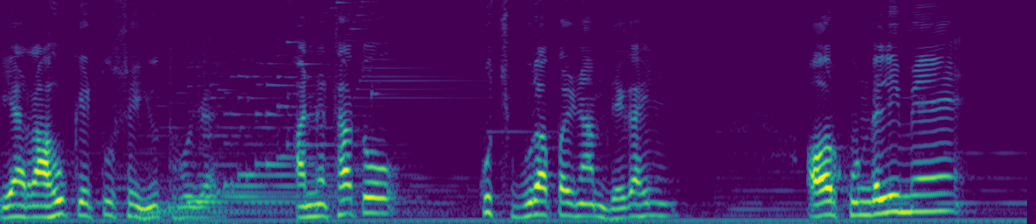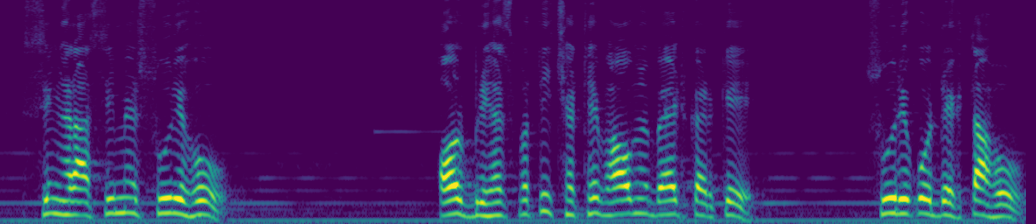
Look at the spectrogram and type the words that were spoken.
या राहु केतु से युद्ध हो जाए। अन्यथा तो कुछ बुरा परिणाम देगा ही नहीं। और कुंडली में, सिंह राशि में सूर्य हो, और बृहस्पति छठे भाव में बैठ करके सूर्य को देखता हो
